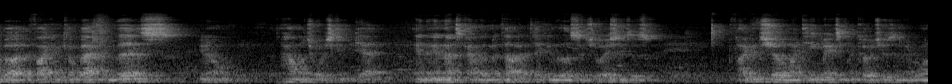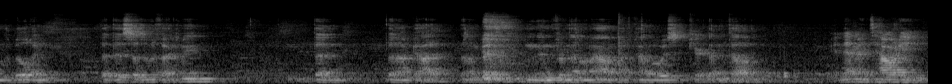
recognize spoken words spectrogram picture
About, if I can come back from this, you know, how much worse can it get? And, and that's kind of the mentality I take into those situations is if I can show my teammates and my coaches and everyone in the building that this doesn't affect me, then then I've got it. Then I'm good. And then from then on out, I've kind of always carried that mentality. And that mentality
